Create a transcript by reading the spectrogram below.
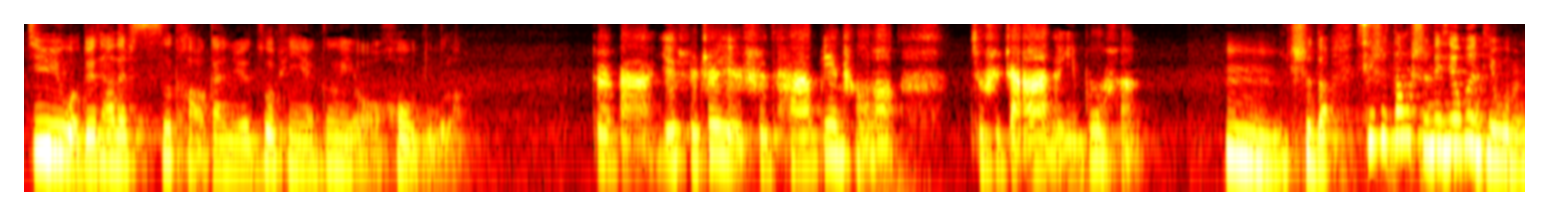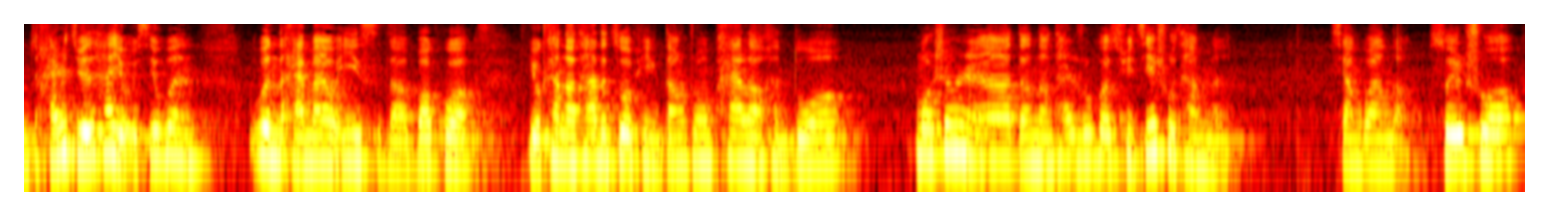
基于我对他的思考，感觉作品也更有厚度了，对吧？也许这也是它变成了就是展览的一部分。嗯，是的，其实当时那些问题，我们还是觉得他有一些问问的还蛮有意思的，包括有看到他的作品当中拍了很多陌生人啊等等，他如何去接触他们相关的。所以说，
